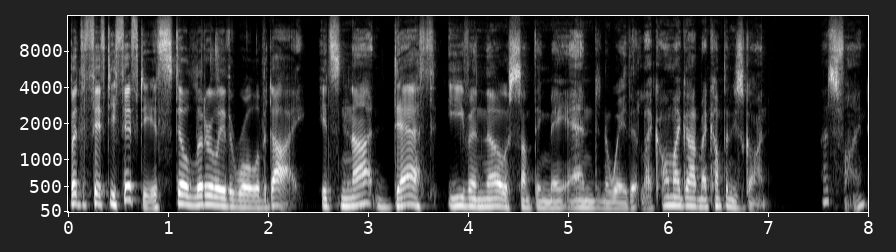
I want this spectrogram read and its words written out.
But the 50-50, it's still literally the roll of a die. It's not death, even though something may end in a way that like, oh my God, my company's gone. That's fine.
